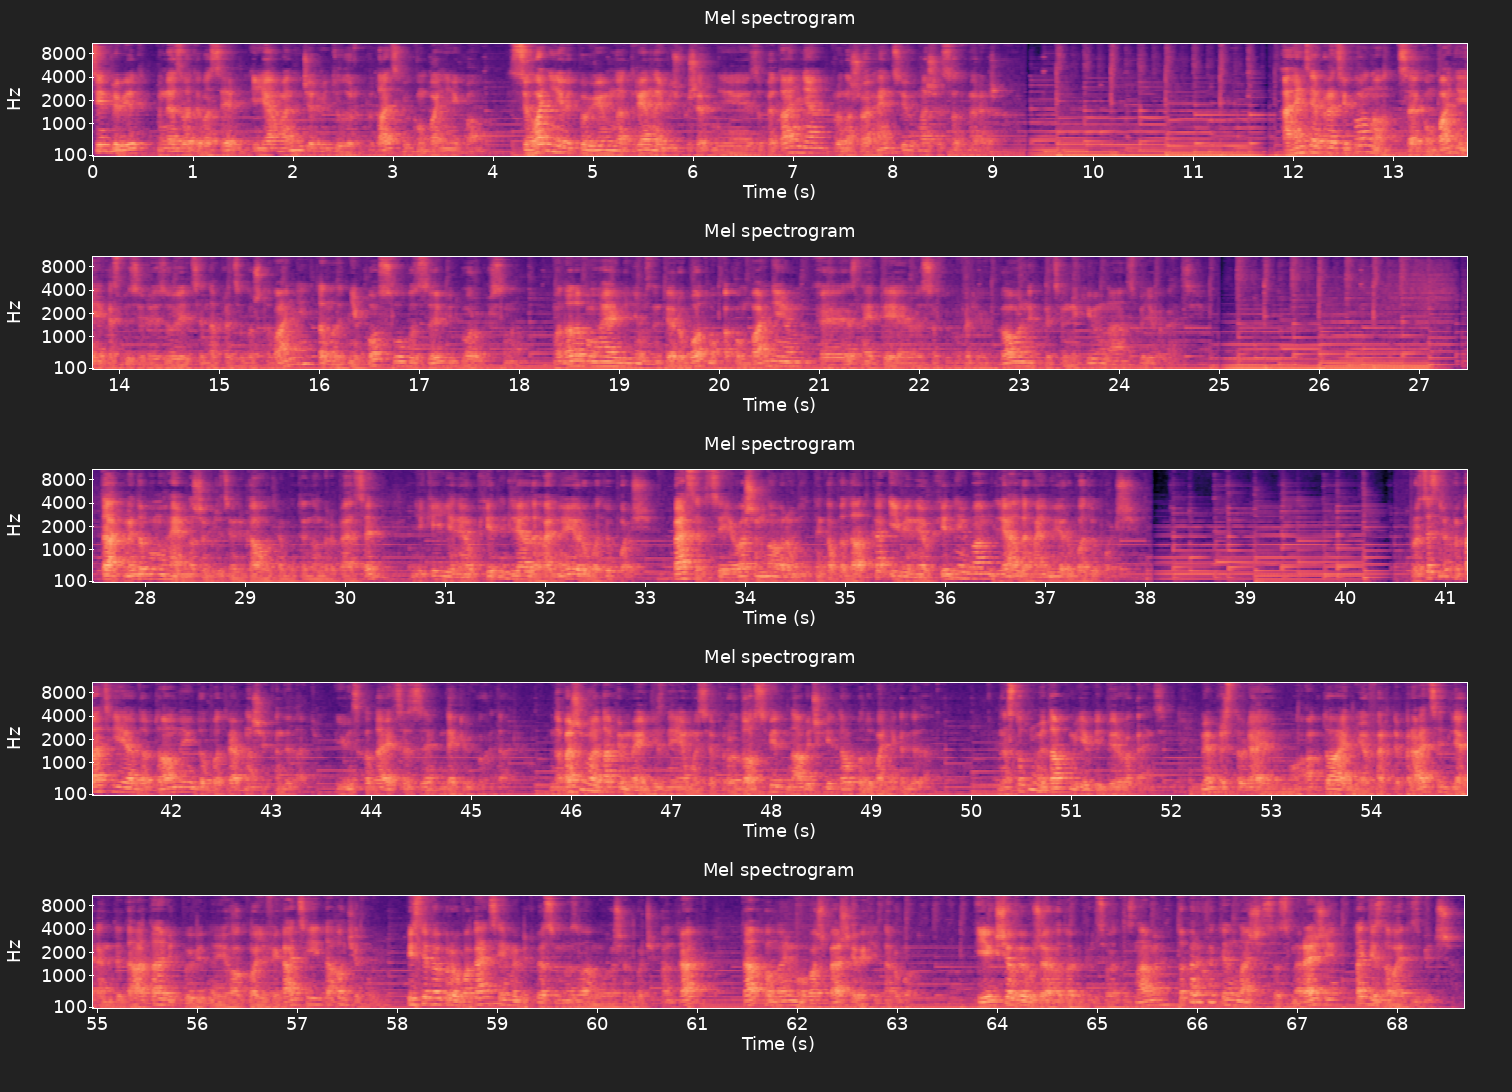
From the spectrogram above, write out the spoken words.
Всім привіт! Мене звати Василь і я менеджер відділу рекрутації в компанії КВАМ. Сьогодні я відповім на три найбільш поширені запитання про нашу агенцію в наших соцмережах. Агенція праці Коно це компанія, яка спеціалізується на працевлаштуванні та наданні послуг з підбору персоналу. Вона допомагає людям знайти роботу, а компаніям е, знайти висококваліфікованих працівників на свої вакансії. Так, ми допомагаємо нашим працівникам отримати номер песель, який є необхідний для легальної роботи Польщі. Песель це є вашим номером платника податка і він необхідний вам для легальної роботи Польщі. Процес рекрутації є адаптований до потреб наших кандидатів, і він складається з декількох етапів. На першому етапі ми дізнаємося про досвід, навички та вподобання кандидата. Наступним етапом є підбір вакансій. Ми представляємо актуальні оферти праці для кандидата відповідно його кваліфікації та очікувань. Після вибору вакансії ми підписуємо з вами ваш робочий контракт та плануємо ваш перший вихід на роботу. І якщо ви вже готові працювати з нами, то переходьте на наші соцмережі та дізнавайтесь більше.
